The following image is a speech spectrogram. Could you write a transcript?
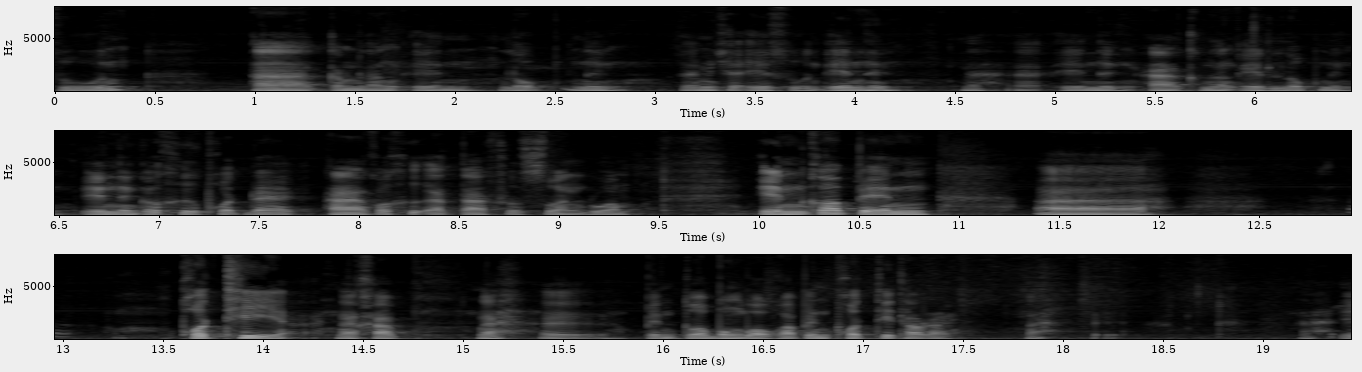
0 r กำลัง n ลบ1ไม่ใช่ a 0 a 1นะ a 1 r กำลัง n ลบ1 a 1ก็คือพจน์แรก r ก็คืออัตราส่วนรวม n ก็เป็นพจน์ที่นะครับนะเออเป็นตัวบ่งบอกว่าเป็นพจน์ที่เท่าไหร่นะนะ a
